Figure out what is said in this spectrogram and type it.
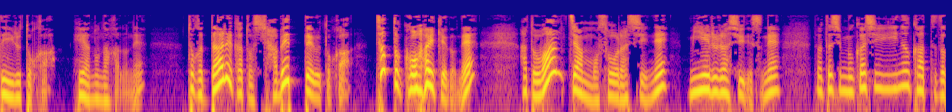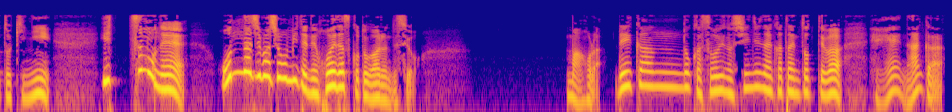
ているとか、部屋の中のね。とか、誰かと喋ってるとか、ちょっと怖いけどね。あと、ワンちゃんもそうらしいね。見えるらしいですね。私、昔犬飼ってた時に、いっつもね、同じ場所を見てね、吠え出すことがあるんですよ。まあほら、霊感とかそういうの信じない方にとっては、えー、なんか、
